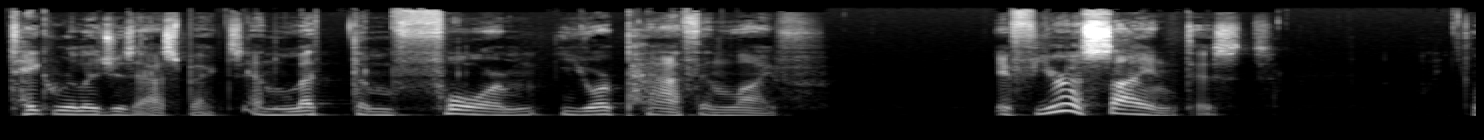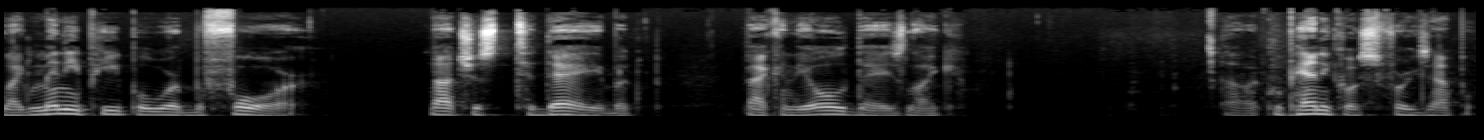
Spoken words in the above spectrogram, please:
take religious aspects and let them form your path in life if you're a scientist, like many people were before, not just today, but back in the old days, like uh, Copernicus, for example,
